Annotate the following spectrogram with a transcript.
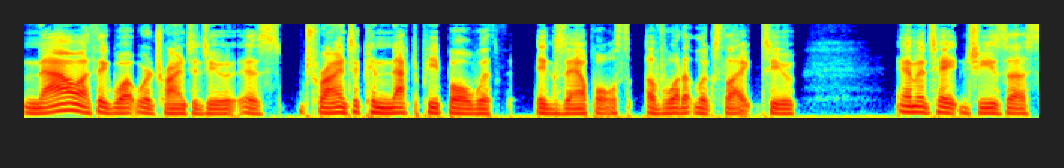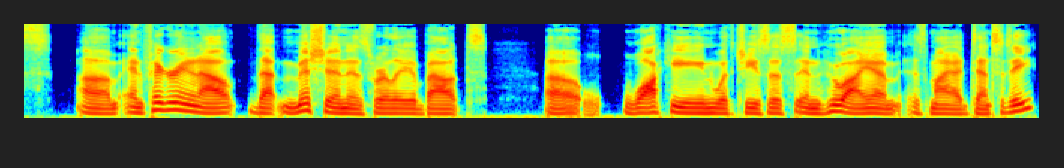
now I think what we're trying to do is trying to connect people with examples of what it looks like to imitate Jesus um, and figuring out that mission is really about uh, walking with Jesus and who I am is my identity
